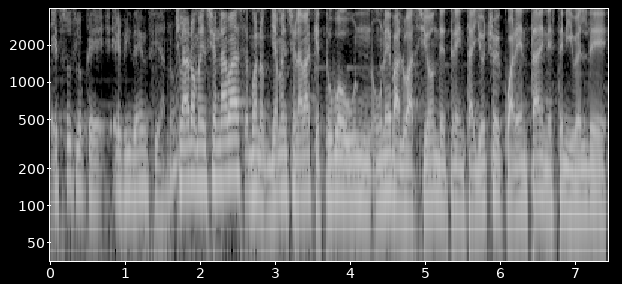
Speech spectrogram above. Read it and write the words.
Eso es lo que evidencia, ¿no? Claro, mencionabas, bueno, ya mencionaba que tuvo una evaluación de 38 de 40 en este nivel de,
